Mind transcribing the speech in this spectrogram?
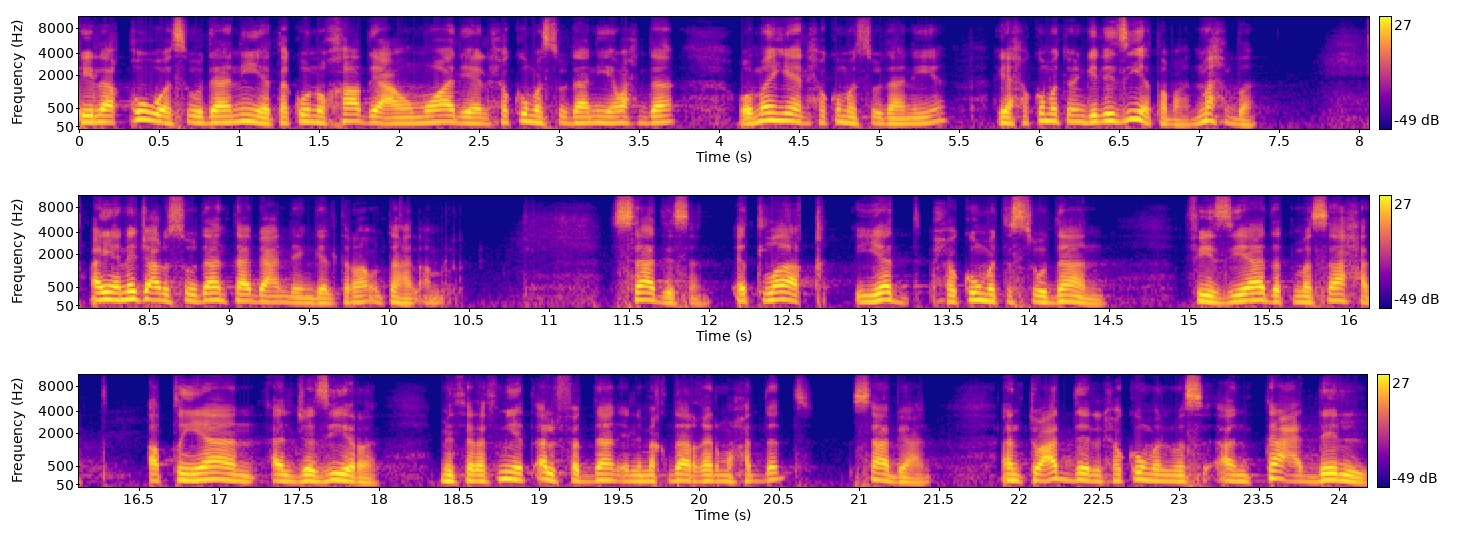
إلى قوة سودانية تكون خاضعة وموالية للحكومة السودانية وحدها وما هي الحكومة السودانية؟ هي حكومة إنجليزية طبعا محضة. أي نجعل السودان تابعا لإنجلترا؟ وانتهى الأمر. سادسا إطلاق يد حكومة السودان في زيادة مساحة أطيان الجزيرة من 300 ألف فدان إلى مقدار غير محدد؟ سابعا. أن تعدل الحكومة المص... أن تعدل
